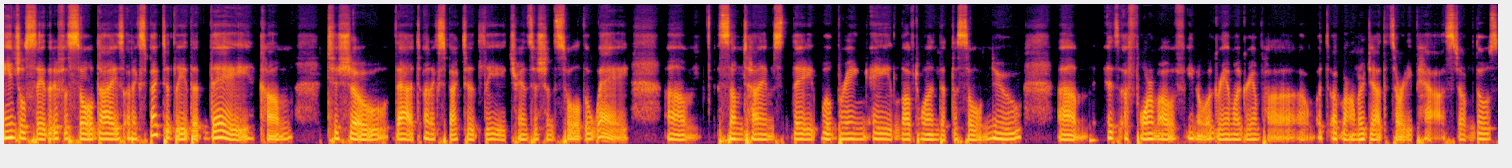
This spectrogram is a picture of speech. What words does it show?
angels say that if a soul dies unexpectedly, that they come to show that unexpectedly transitioned soul the way. Um, sometimes they will bring a loved one that the soul knew. Um, it's a form of, you know, a grandma, grandpa, um, a, a, mom or dad that's already passed. Um, those,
